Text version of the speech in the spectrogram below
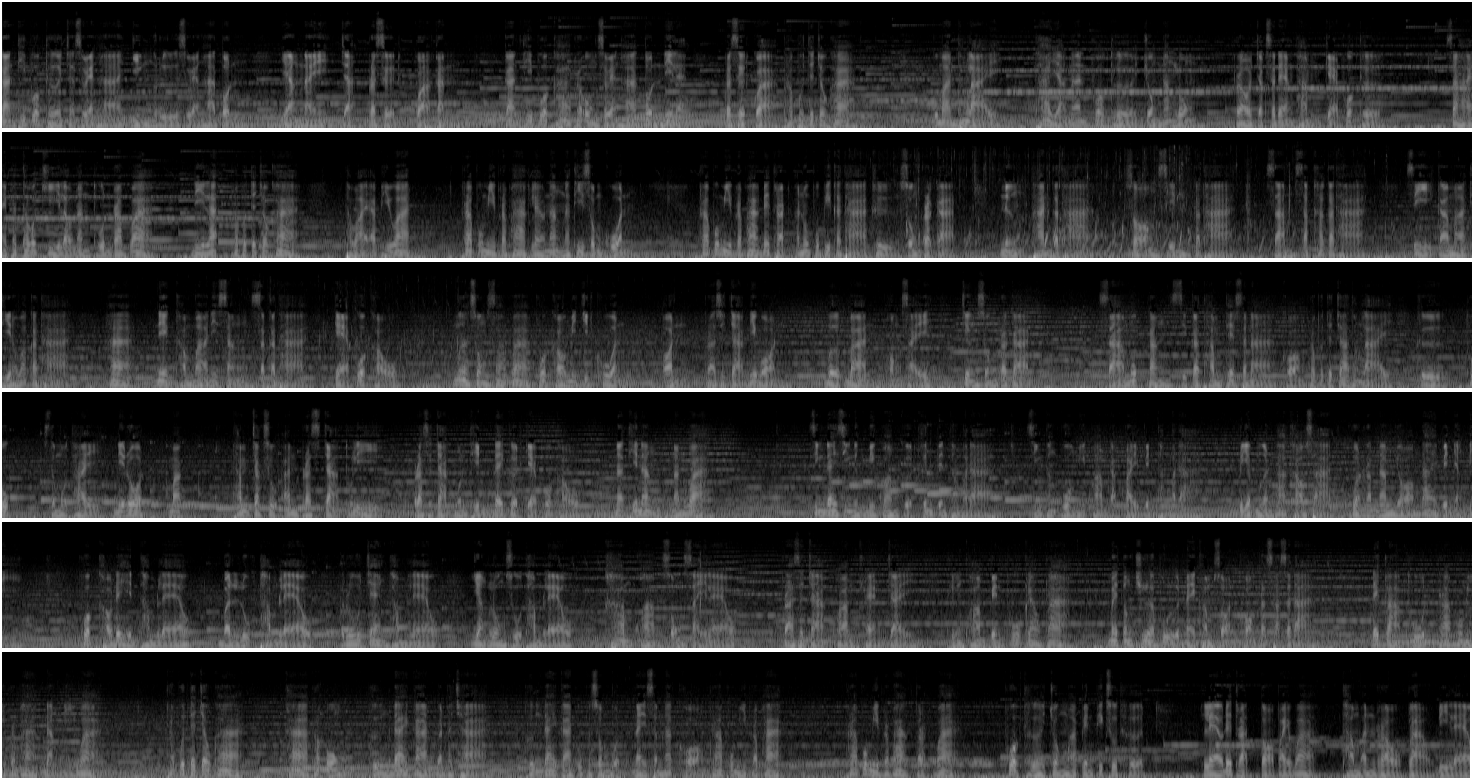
การที่พวกเธอจะแสวงหาหญิงหรือแสวงหาตน อย่างไหนจะประเสริฐกว่ากัน การที่พวกข้าพระองค์แสวงหาตนนี่แหละ ประเสริฐกว่าพระพุทธเจ้าข้ากุมารทั้งหลาย ถ้าอย่างนั้นพวกเธอจงนั่งลง เราจะแสดงธรรมแก่พวกเธอ สหายพัทวคีเหล่านั้นทูลรับว่า ดีละพระพุทธเจ้าข้าถวายอภิวาท พระผู้มีพระภาคแล้วนั่งณที่สมควร พระผู้มีพระภาคได้ตรัสอนุปุพิกถาคือทรงประกาศ 1. ทานกถา 2. ศีลกถา 3. สักขกถา 4. กามาทีนวกถา 5. เนคขมมานิสังสกถา แก่พวกเขา เมื่อทรงทราบว่าพวกเขามีจิตควร อ่อน ปราศจากนิวรณ์เบิกบานผ่องใสจึงทรงประกาศ สามุกกังสิกธรรมเทศนาของพระพุทธเจ้าทั้งหลาย คือทุกขสมุทัย นิโรธมรรคทำจักสุอันปราศจากทุลี ปราศจากมนทินได้เกิดแก่พวกเขาณที่นั่งนั้นว่า สิ่งใดสิ่งหนึ่งมีความเกิดขึ้นเป็นธรรมดา สิ่งทั้งปวงมีความดับไปเป็นธรรมดา เปรียบเหมือนผ้าขาวสะอาดควรรับน้ำย้อมได้เป็นอย่างดี พวกเขาได้เห็นธรรมแล้ว บรรลุธรรมแล้ว รู้แจ้งธรรมแล้ว อย่างลงสู่ธรรมแล้ว ข้ามความสงสัยแล้ว ปราศจากความแคลงใจ ถึงความเป็นผู้แกล้วกล้า ไม่ต้องเชื่อผู้อื่นในคำสอนของพระศาสดา ได้กราบทูลพระผู้มีพระภาคดังนี้ว่า พระพุทธเจ้าข้าข้าพระองค์พึงได้การบรรพชา พึงได้การอุปสมบทในสำนักของพระผู้มีพระภาค พระผู้มีพระภาคตรัสว่า พวกเธอจงมาเป็นภิกษุเถิด แล้วได้ตรัสต่อไปว่าทำอันเรากล่าวดีแล้ว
